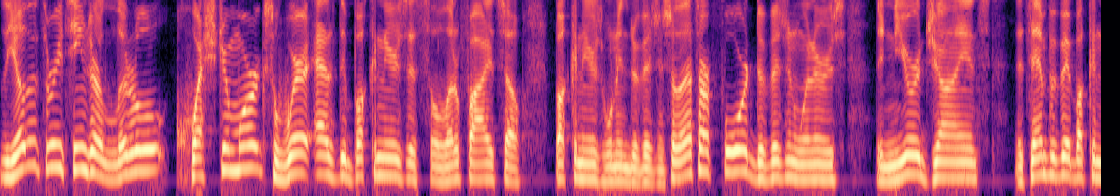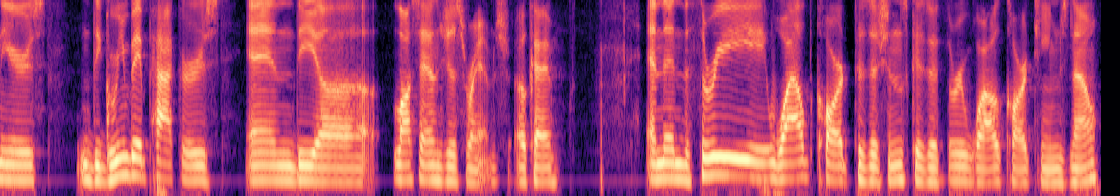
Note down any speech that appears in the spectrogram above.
the other three teams are literal question marks, whereas the Buccaneers is solidified. So Buccaneers winning the division. So that's our four division winners: the New York Giants, the Tampa Bay Buccaneers, the Green Bay Packers, and the uh, Los Angeles Rams. Okay. And then the three wild card positions, because there are three wild card teams now.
